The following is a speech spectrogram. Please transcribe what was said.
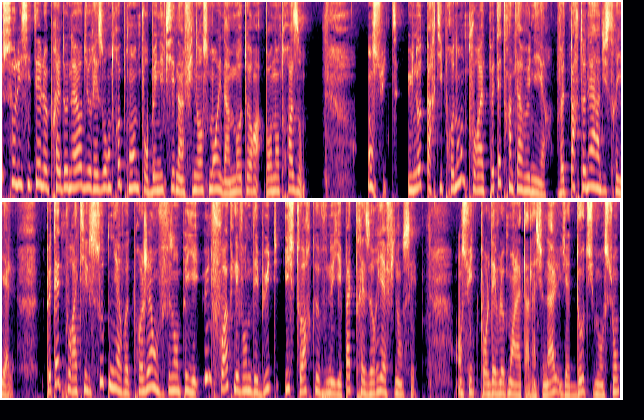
solliciter le prêt d'honneur du réseau Entreprendre pour bénéficier d'un financement et d'un moteur pendant trois ans. Ensuite, une autre partie prenante pourra peut-être intervenir, votre partenaire industriel. Peut-être pourra-t-il soutenir votre projet en vous faisant payer une fois que les ventes débutent, histoire que vous n'ayez pas de trésorerie à financer. Ensuite, pour le développement à l'international, il y a d'autres subventions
